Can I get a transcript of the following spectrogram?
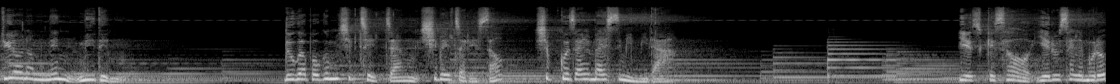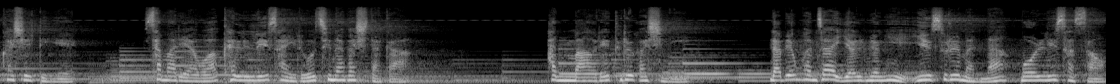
뛰어넘는 믿음. 누가복음 17장 11절에서 19절 말씀입니다. 예수께서 예루살렘으로 가실 때에 사마리아와 갈릴리 사이로 지나가시다가 한 마을에 들어가시니 나병 환자 10명이 예수를 만나 멀리 서서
